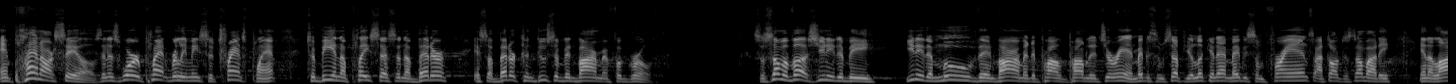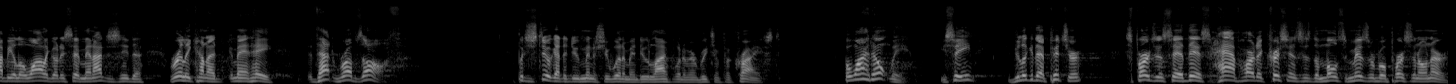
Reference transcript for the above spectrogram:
And plant ourselves. And this word plant really means to transplant, to be in a place that's in a better, it's a better conducive environment for growth. So some of us, you need to be, you need to move the environment that probably, probably that you're in. Maybe some stuff you're looking at, maybe some friends. I talked to somebody in a lobby a little while ago. They said, man, I just need to really kind of, man, hey, that rubs off. But you still got to do ministry with them and do life with them and reaching for Christ. But why don't we? You see, if you look at that picture, Spurgeon said this half hearted Christians is the most miserable person on earth.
